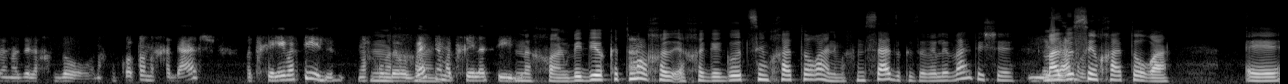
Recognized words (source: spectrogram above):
ומה זה לחזור. אנחנו כל פעם מחדש מתחילים עתיד. אנחנו נכון. בהווה שמתחיל עתיד. נכון, בדיוק אתמול חגגו את שמחת תורה, אני מכניסה את זה כי זה רלוונטי, שמה זה שמחת תורה? אה,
